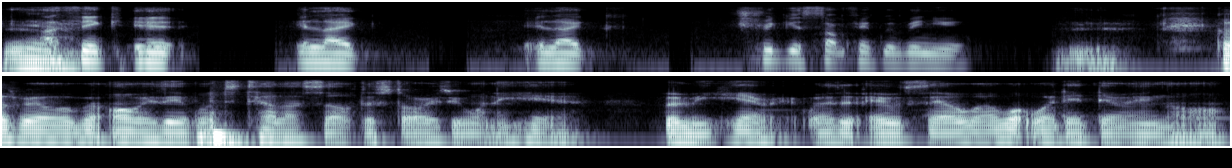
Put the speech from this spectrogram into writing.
yeah, I think it, it like, it like triggers something within you. Mm. because we're, we're always able to tell ourselves the stories we want to hear when we hear it. Whether it would say, "Oh well, what were they doing?" or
